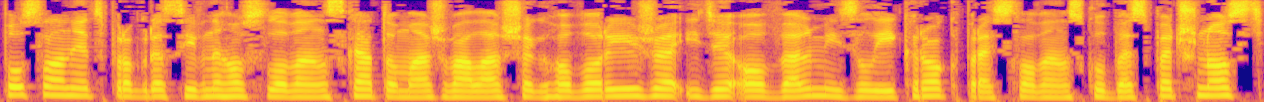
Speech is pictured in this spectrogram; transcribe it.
Poslanec progresívneho Slovenska Tomáš Valášek hovorí, že ide o veľmi zlý krok pre slovenskú bezpečnosť,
